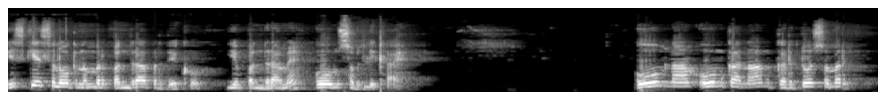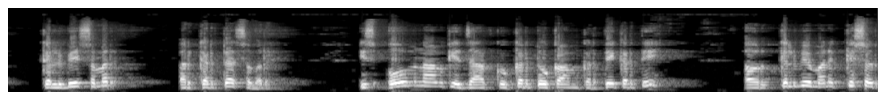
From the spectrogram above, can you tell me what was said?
इसके श्लोक नंबर पंद्रह पर देखो। ये पंद्रह में ओम शब्द लिखा है। ओम नाम, ओम का नाम करतो समर, कलबे समर और करता समर इस ओम नाम के जाप को कर तो काम करते करते और कलबे माने कसर,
